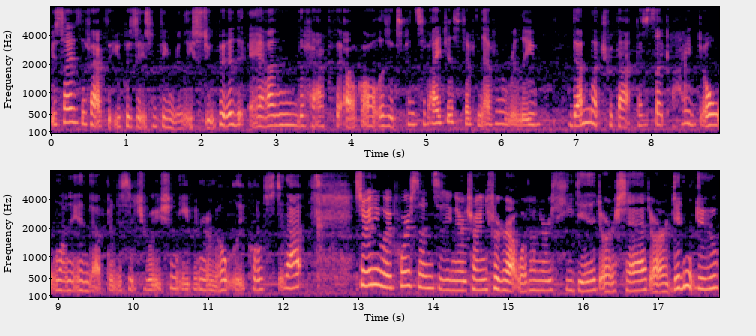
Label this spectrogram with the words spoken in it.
besides the fact that you could say something really stupid and the fact that alcohol is expensive, I just have never really done much with that because it's like I don't want to end up in a situation even remotely close to that. So anyway, poor Sun sitting there trying to figure out what on earth he did or said or didn't do,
